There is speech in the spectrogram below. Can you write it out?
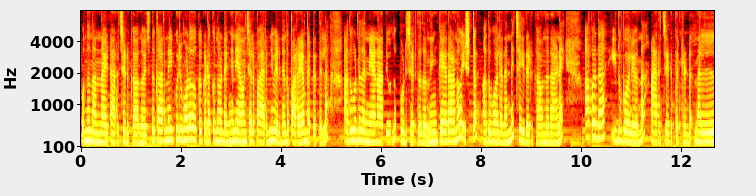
ഒന്ന് നന്നായിട്ട് അരച്ചെടുക്കാമെന്ന് വെച്ചത്. കാരണം ഈ കുരുമുളകൊക്കെ കിടക്കുന്നതുകൊണ്ട് എങ്ങനെയാവും ചിലപ്പോൾ അരഞ്ഞു വരുന്നത് പറയാൻ പറ്റത്തില്ല. അതുകൊണ്ട് തന്നെയാണ് ആദ്യം ഒന്ന് പൊടിച്ചെടുത്തത്. നിങ്ങൾക്ക് ഏതാണോ ഇഷ്ടം അതുപോലെ തന്നെ ചെയ്തെടുക്കാവുന്നതാണ്. അപ്പോൾ ഇതാ ഇതുപോലെ ഒന്ന് അരച്ചെടുത്തിട്ടുണ്ട്. നല്ല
